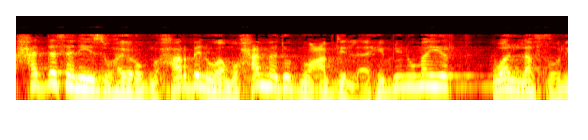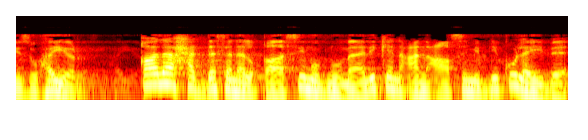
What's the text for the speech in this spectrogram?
حدثني زهير بن حرب ومحمد بن عبد الله بن نمير واللفظ لزهير. قال حدثنا القاسم بن مالك عن عاصم بن كليب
